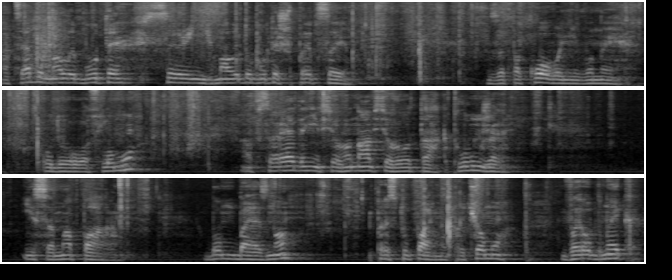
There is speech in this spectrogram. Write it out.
А це би мали бути сирінж, мали би бути шприци. Запаковані вони по-дорослому. А всередині всього-навсього отак. Плунжер і сама пара. Бомбезно. Приступаємо. Причому виробник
